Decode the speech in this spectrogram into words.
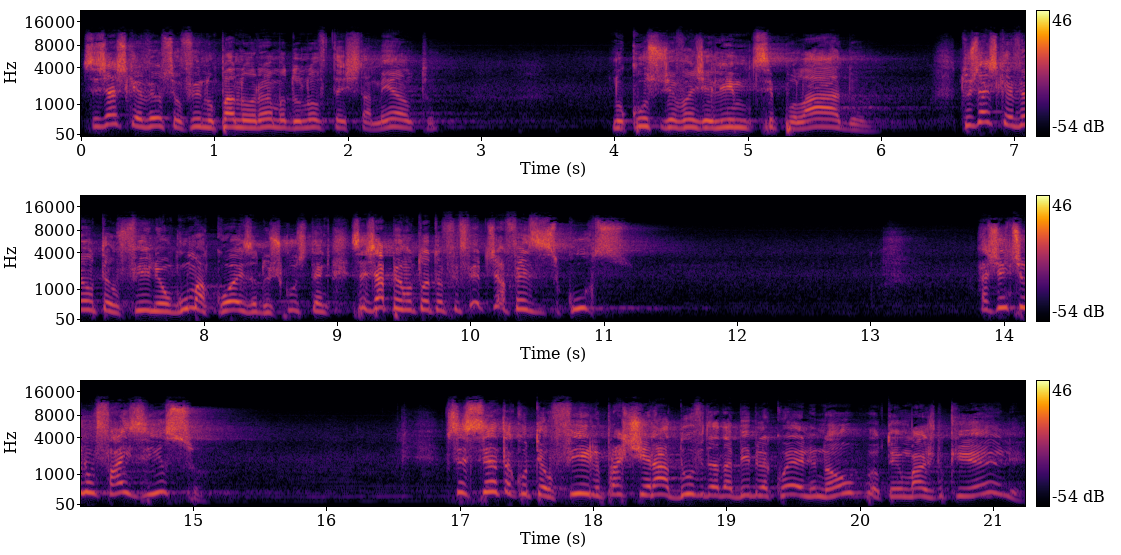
Você já escreveu seu filho no panorama do Novo Testamento? No curso de evangelismo discipulado? Tu já escreveu o teu filho em alguma coisa dos cursos? Você já perguntou ao teu filho, filho, tu já fez esse curso? A gente não faz isso. Você senta com o teu filho para tirar a dúvida da Bíblia com ele? Não, eu tenho mais do que ele.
